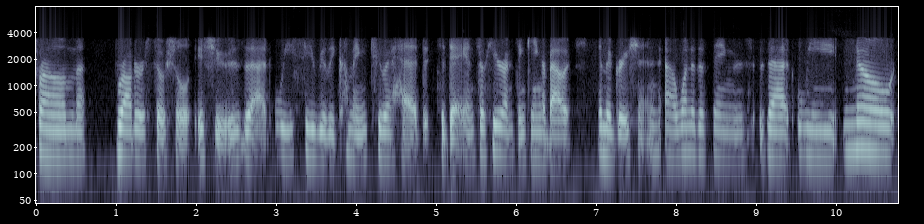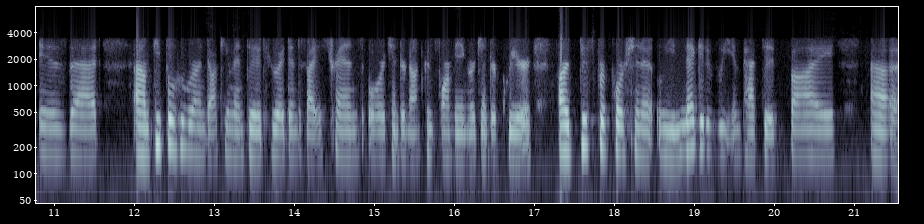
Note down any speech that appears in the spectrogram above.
from broader social issues that we see really coming to a head today. And so here I'm thinking about immigration. Uh, one of the things that we know is that um, people who are undocumented, who identify as trans or gender nonconforming or gender queer, are disproportionately negatively impacted by uh,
